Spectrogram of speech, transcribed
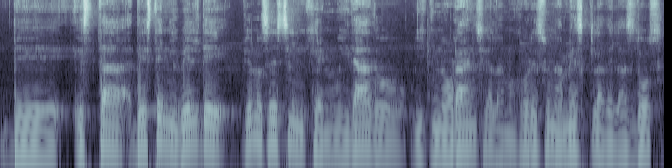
de, esta, de este nivel de, yo no sé si ingenuidad o ignorancia, a lo mejor es una mezcla de las dos,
